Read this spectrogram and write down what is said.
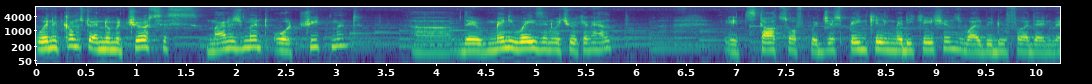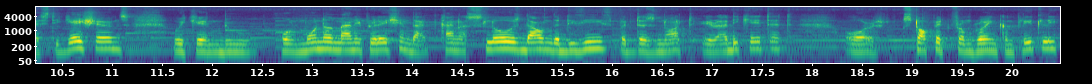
when it comes to endometriosis management or treatment, uh, there are many ways in which we can help. It starts off with just pain killing medications while we do further investigations. We can do hormonal manipulation that kind of slows down the disease but does not eradicate it or stop it from growing completely.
